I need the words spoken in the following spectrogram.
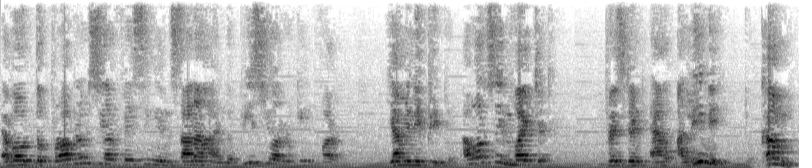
about the problems you are facing in Sana and the peace you are looking for Yemeni people. I've also invited President Al Alimi to come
